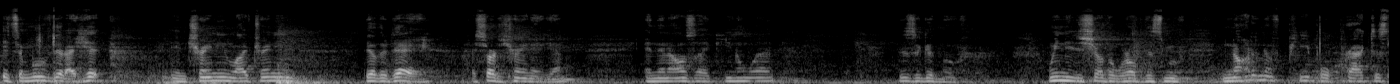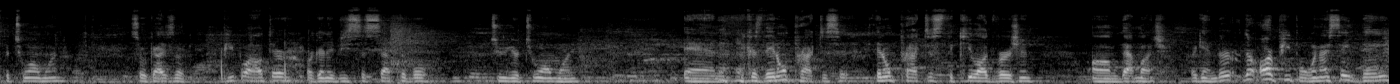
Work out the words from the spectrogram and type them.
it's a move that I hit in training, live training the other day. I started training again. And then I was like, you know what? This is a good move. We need to show the world this move. Not enough people practice the two on one. So, guys, look, people out there are going to be susceptible to your two on one. And because they don't practice it, they don't practice the key keylock version um, that much. Again, there, there are people, when I say they,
